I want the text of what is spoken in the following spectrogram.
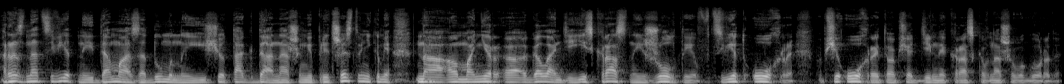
разноцветные дома, задуманные еще тогда нашими предшественниками на э, манер э, Голландии. Есть красные, желтые, в цвет охры. Вообще охра это вообще отдельная краска в нашего города.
